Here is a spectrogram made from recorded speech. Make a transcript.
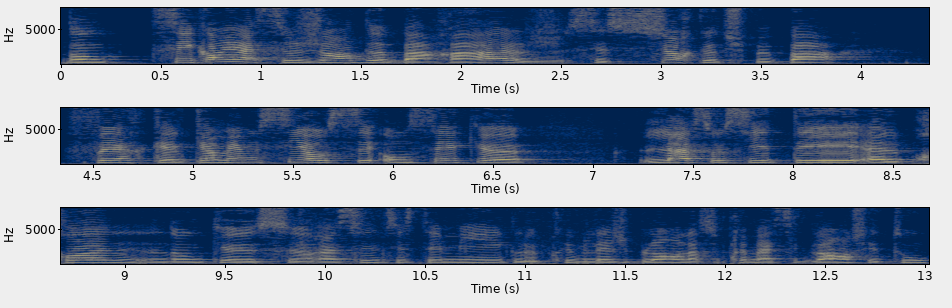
Donc, c'est quand il y a ce genre de barrage, c'est sûr que tu peux pas faire quelqu'un, même si on sait, on sait que la société, elle prône donc euh, ce racisme systémique, le privilège blanc, la suprématie blanche et tout.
